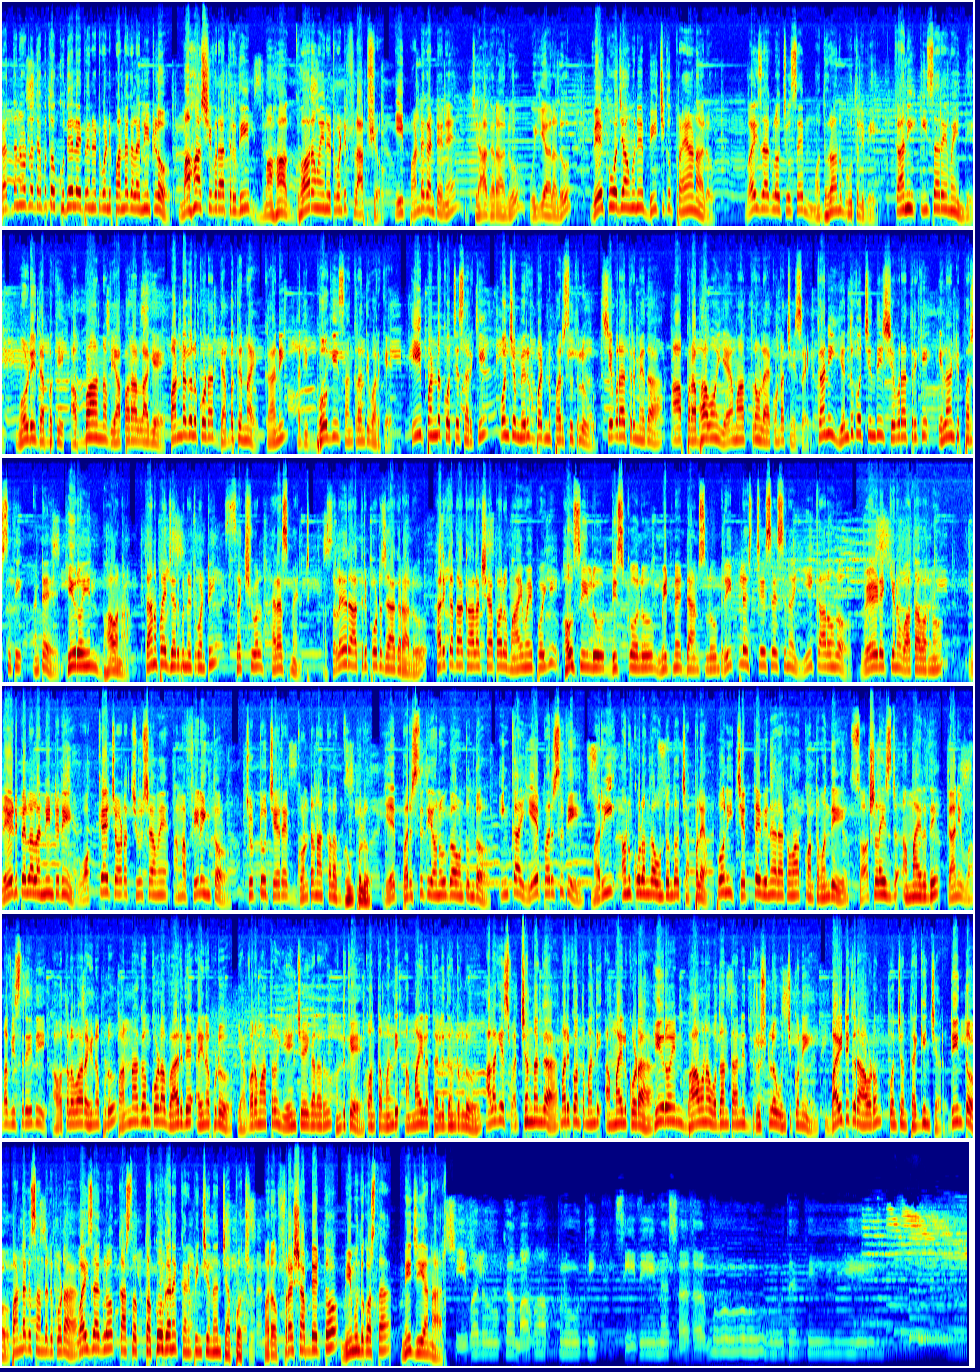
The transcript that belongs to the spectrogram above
పెద్ద నోట్ల దెబ్బతో కుదేలైపోయినటువంటి పండగలన్నింటిలో మహాశివరాత్రిది మహా ఘోరమైనటువంటి ఫ్లాప్ షో. ఈ పండగ అంటేనే జాగరాలు ఉయ్యాలలు వేకువజామునే బీచ్కు ప్రయాణాలు వైజాగ్లో చూసే మధురానుభూతులివి. కానీ ఈసారేమైంది మోడీ దెబ్బకి అబ్బా అన్న వ్యాపారాల్లాగే పండగలు కూడా దెబ్బతిన్నాయి. కానీ అది భోగి సంక్రాంతి వరకే. ఈ పండగ వచ్చేసరికి కొంచెం మెరుగుపడిన పరిస్థితులు శివరాత్రి మీద ఆ ప్రభావం ఏమాత్రం లేకుండా చేశాయి. కానీ ఎందుకు వచ్చింది శివరాత్రికి ఇలాంటి పరిస్థితి? అంటే హీరోయిన్ భావన. తనపై జరిపినటువంటి సెక్షువల్ హెరాస్మెంట్. అసలే రాత్రిపూట జాగరాలు. హరికథా కాలక్షేపాలు మాయమైపోయి హౌసీలు డిస్కోలు మిడ్ నైట్ డాన్స్లు రీప్లేస్ చేసేసిన ఈ కాలంలో వేడెక్కిన వాతావరణం లేడి పిల్లలన్నింటినీ ఒకే చోట చూశామే అన్న ఫీలింగ్తో చుట్టూ చేరే గుంటనక్కల గుంపులు ఏ పరిస్థితి అనువుగా ఉంటుందో ఇంకా ఏ పరిస్థితి మరీ అనుకూలంగా ఉంటుందో చెప్పలేం. పోనీ చెప్తే వినే రకమా? కొంతమంది సోషలైజ్డ్ అమ్మాయిలది కానీ వల విసిరేది అవతల వారైనప్పుడు అయినప్పుడు పన్నాగం కూడా వారిదే అయినప్పుడు ఎవరు మాత్రం ఏం చేయగలరు? అందుకే కొంతమంది అమ్మాయిల తల్లిదండ్రులు అలాగే స్వచ్ఛందంగా మరి కొంతమంది అమ్మాయిలు కూడా హీరోయిన్ భావన ఉదంతాన్ని దృష్టిలో ఉంచుకుని బయటికి రావడం కొంచెం తగ్గించారు. దీంతో పండగ సందడి కూడా వైజాగ్లో కాస్త తక్కువగానే కనిపించిందని చెప్పొచ్చు. మరో ఫ్రెష్ ఫ్రెష్ అప్డేట్తో మీ ముందుకు వస్తా మీ జిఎన్ఆర్ శివలోకమవాప్నోతి శివేన సహమోద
